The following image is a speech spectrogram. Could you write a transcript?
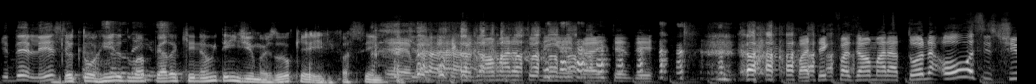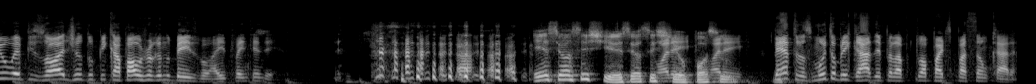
que delícia. Eu tô cara, rindo de uma piada que não entendi, mas ok, paciência. É, vai, vai ter que fazer uma maratoninha aí pra entender. Vai ter que fazer uma maratona ou assistir o episódio do pica-pau jogando beisebol. Aí tu vai entender. Esse eu assisti, esse eu assisti, Olha aí, eu posso. olha aí. Petros, muito obrigado aí pela tua participação, cara.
